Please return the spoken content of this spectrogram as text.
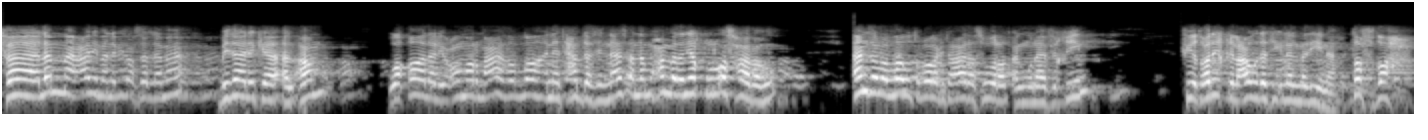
فلما علم النبي صلى الله عليه وسلم بذلك الأمر وقال لعمر معاذ الله أن يتحدث الناس أن محمدا يقتل أصحابه. أنزل الله تبارك وتعالى سورة المنافقين في طريق العودة إلى المدينة. تفضح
